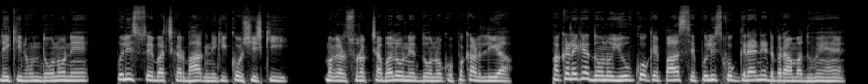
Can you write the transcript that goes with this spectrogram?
लेकिन उन दोनों ने पुलिस से बचकर भागने की कोशिश की, मगर सुरक्षा बलों ने दोनों को पकड़ लिया। पकड़े गए दोनों युवकों के पास से पुलिस को ग्रेनेड बरामद हुए हैं।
